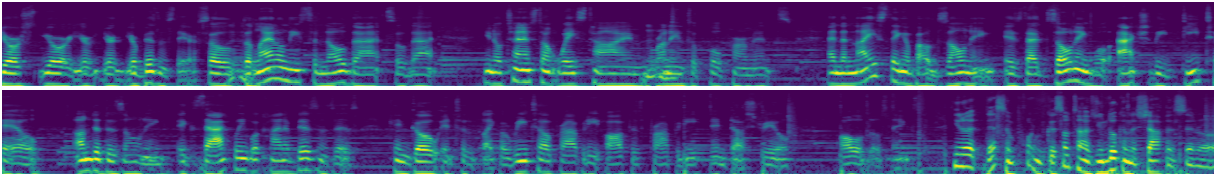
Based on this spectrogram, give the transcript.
your your your your, your business there. So the Mhm. landlord needs to know that, so that you know tenants don't waste time Mhm. running to pull permits. And the nice thing about zoning is that zoning will actually detail under the zoning exactly what kind of businesses can go into like a retail property, office property, industrial, all of those things. You know, that's important because sometimes you look in the shopping center,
